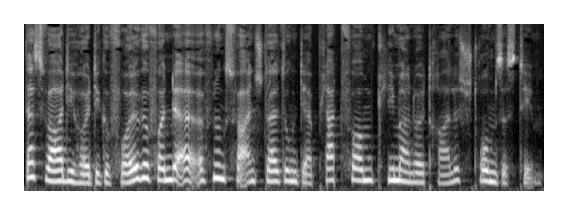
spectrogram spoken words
Das war die heutige Folge von der Eröffnungsveranstaltung der Plattform Klimaneutrales Stromsystem.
